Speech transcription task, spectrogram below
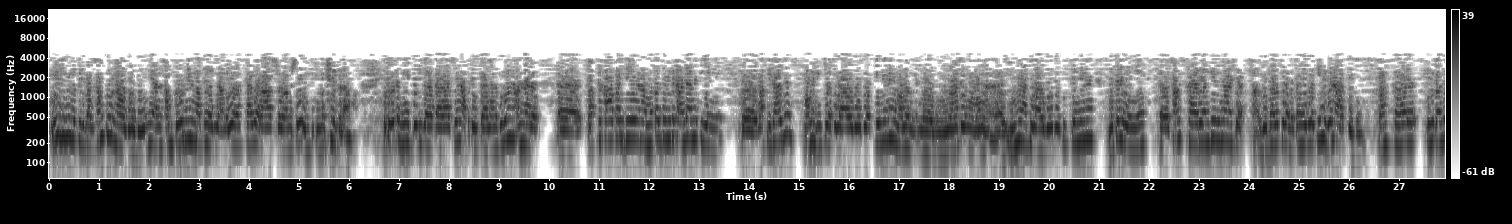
ඒ දිනුම පිළිබඳ සම්පූර්ණ අවබෝධය යන සම්පූර්ණයෙන් මතහැරියාම මේ අවස්ථාවේ රාශ්‍රවංශයේ උන්තිම ක්ෂය කළා. ඒකකොට මේ පොඩි ගාථාවාසයෙන් අපිට උත්සාහ ගන්න පුළුවන් අන්න අර සත්‍යකාපයි දේවන මොකද්ද මේකට අඬන්න තියෙන්නේ? මත් නිසාද? මම හිතුවා කියලා අවබෝධයක් තියෙන්නේ නැහැ. මම විනාශ වෙනවා. මම ඉන්නවා කියලා අවබෝධයක් තියෙන්නේ නැහැ. මෙතන වෙන්නේ සංස්කාරයන්ගේ විනාශයක්. විභව කියලා මෙතන ඒගොල්ලෝ කියන වෙන අර්ථයකින්. සංස්කාර පිළිබඳ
